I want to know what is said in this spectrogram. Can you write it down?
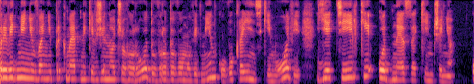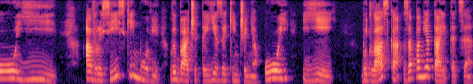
При відмінюванні прикметників жіночого роду в родовому відмінку в українській мові є тільки одне закінчення ої. А в російській мові, ви бачите, є закінчення ой, єй. Будь ласка, запам'ятайте це.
